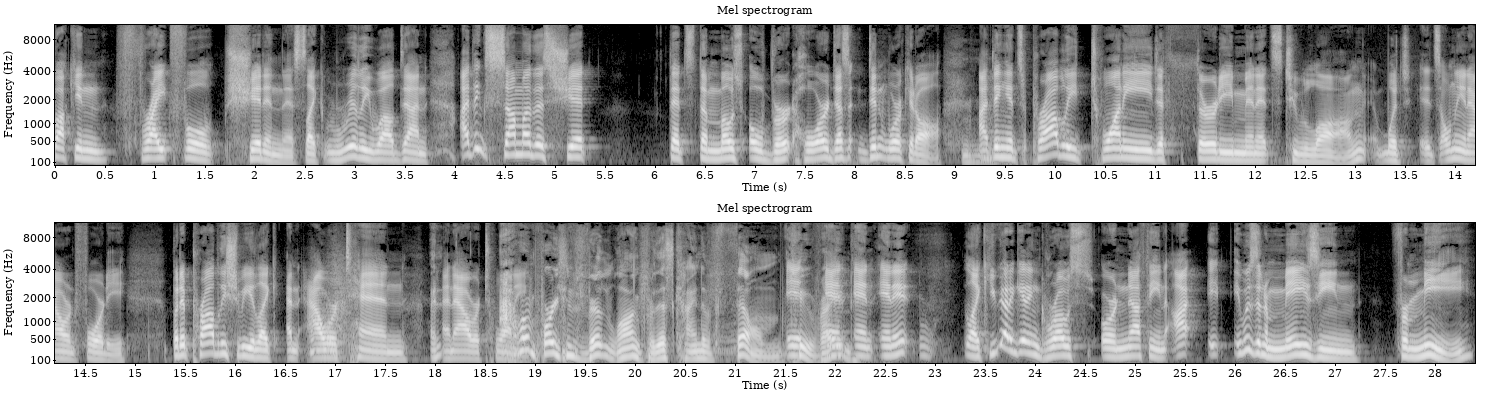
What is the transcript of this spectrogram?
fucking frightful shit in this. Like really well done. I think some of this shit that's the most overt horror doesn't didn't work at all. Mm-hmm. I think it's probably 20 to 30 minutes too long, which it's only an hour and 40, but it probably should be like an hour 10, an, hour 20 Hour and forty seems very long for this kind of film it- too, right? And and, and it like you got to get engrossed or nothing. I it, it was an amazing for me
